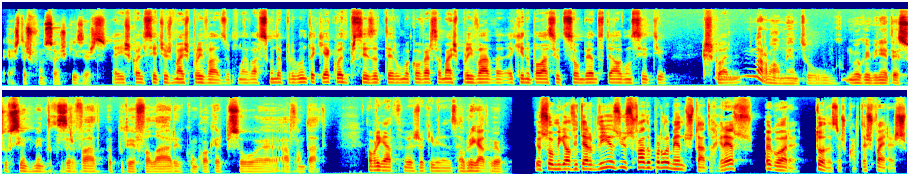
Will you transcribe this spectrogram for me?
estas funções que exerce. Aí escolhe sítios mais privados, o que me leva à segunda pergunta, que é quando precisa ter uma conversa mais privada aqui no Palácio de São Bento, tem algum sítio que escolhe? Normalmente o meu gabinete é suficientemente reservado para poder falar com qualquer pessoa à vontade. Obrigado, Joaquim Miranda. Obrigado, eu. Eu sou Miguel Viterbo Dias e o Sofá do Parlamento está de regresso agora, todas as quartas-feiras.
